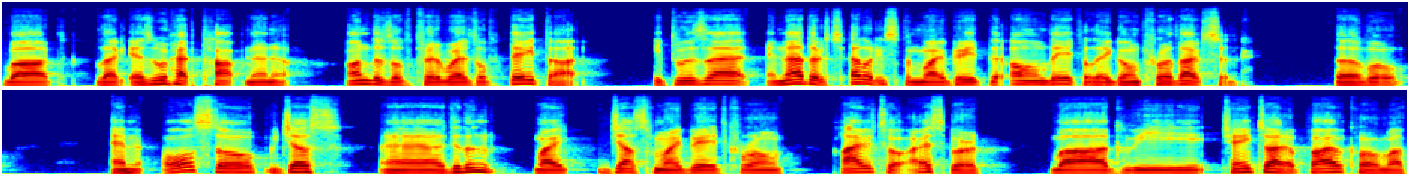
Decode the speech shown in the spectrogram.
But like as we had top and hundreds of terabytes of data, it was uh, another challenge to migrate the own data lake on production. So and also we just uh, didn't like just migrate from Hive to Iceberg, but we changed our file format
